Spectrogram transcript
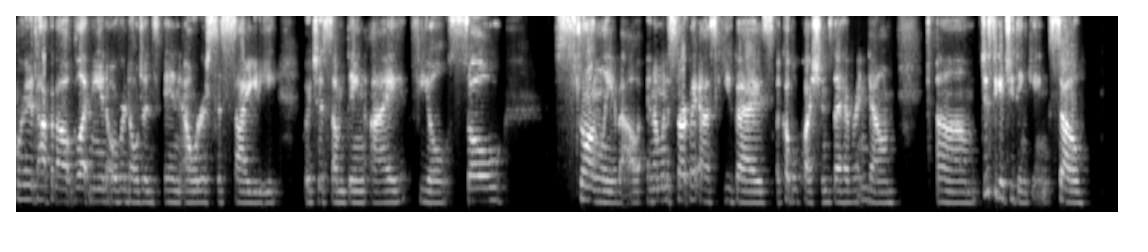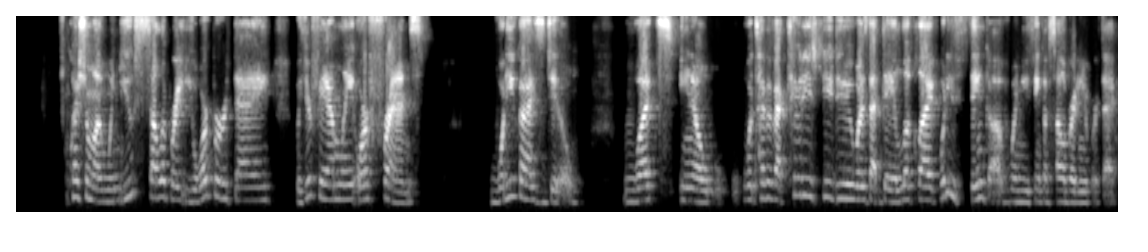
we're going to talk about gluttony and overindulgence in our society, which is something I feel so strongly about. And I'm going to start by asking you guys a couple questions that I have written down um, just to get you thinking. So, question one when you celebrate your birthday with your family or friends what do you guys do? What you know what type of activities do you do? What does that day look like? What do you think of when you think of celebrating your birthday?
